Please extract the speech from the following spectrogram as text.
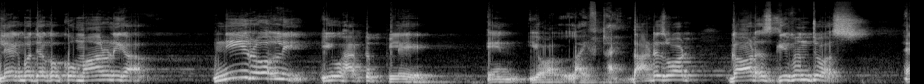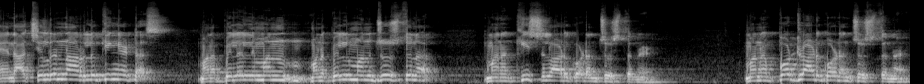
లేకపోతే ఒక కుమారునిగా నీ రోల్ని you have to play in your lifetime that is what God has given to us and a children are looking at us మన పిల్లల్ని మన మన పిల్లలు మనం చూస్తున్నారు. మనం కీసులాడుకోవడం చూస్తున్నాడు. మనం పొట్లాడుకోవడం చూస్తున్నాడు.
